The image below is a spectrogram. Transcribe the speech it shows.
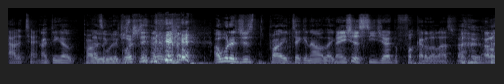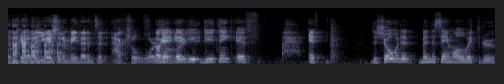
out of ten. I think I probably would have good just. question. I would have just probably taken out like. Man, you should have CGI'd the fuck out of the last fight. dude. I don't care. Like you guys should have made that into an actual war. Okay, zone, if like- you do you think if if the show would have been the same all the way through,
